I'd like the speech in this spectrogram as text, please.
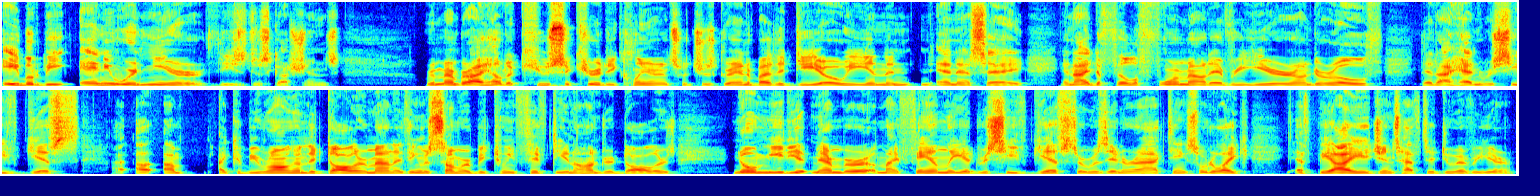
able to be anywhere near these discussions. Remember, I held a Q security clearance, which was granted by the DOE and the NSA, and I had to fill a form out every year under oath that I hadn't received gifts. I, I, I'm, could be wrong on the dollar amount. I think it was somewhere between fifty and hundred dollars. No immediate member of my family had received gifts or was interacting, sort of like FBI agents have to do every year.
